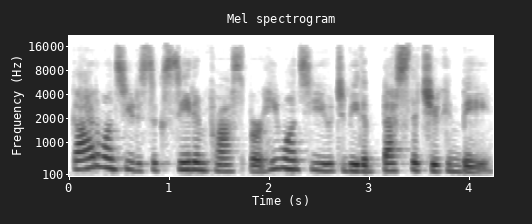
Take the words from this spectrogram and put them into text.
God wants you to succeed and prosper. He wants you to be the best that you can be.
